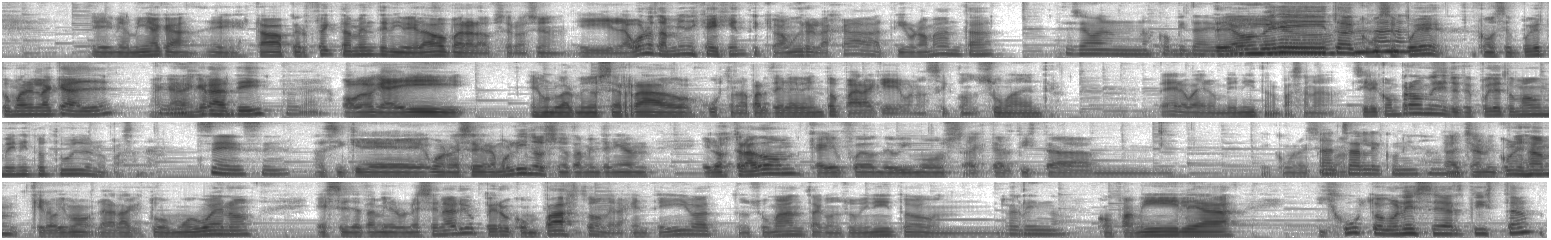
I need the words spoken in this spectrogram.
eh, mi amiga acá, eh, estaba perfectamente nivelado para la observación. Y lo bueno también es que hay gente que va muy relajada, tira una manta, Se llevan unas copitas de te vino. un vinito, como se puede, como se puede tomar en la calle, acá es gratis. Total. Obvio que ahí es un lugar medio cerrado, justo en la parte del evento, para que bueno, se consuma adentro. Pero bueno, un vinito no pasa nada. Si le compras un vinito y después de tomar un vinito tuyo, no pasa nada. Sí, sí. Así que, bueno, ese era muy lindo, sino también tenían el Ostradom, que ahí fue donde vimos a este artista. mm, ¿Cómo que se A? Charlie Cunningham. a Charlie Cunningham, que lo vimos, la verdad que estuvo muy bueno. Ese ya también era un escenario, pero con pasto, donde la gente iba, con su manta, con su vinito, con, Re lindo. con familia. Y justo con ese artista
